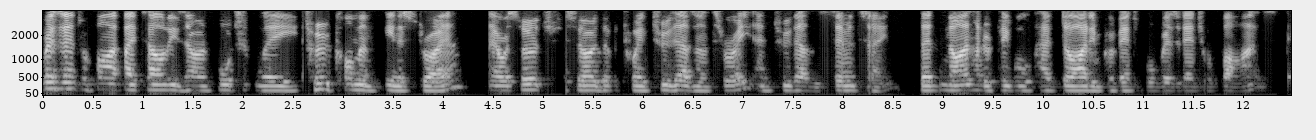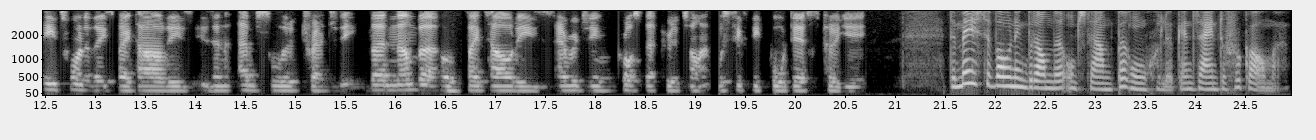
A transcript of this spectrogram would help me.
residential fire fatalities are unfortunately too common in Australia. Our research showed that between 2003 and 2017, that 900 people had died in preventable residential fires. Each one of these fatalities is an absolute tragedy. The number of fatalities averaging across that period of time was 64 deaths per year. De meeste woningbranden ontstaan per ongeluk en zijn te voorkomen.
